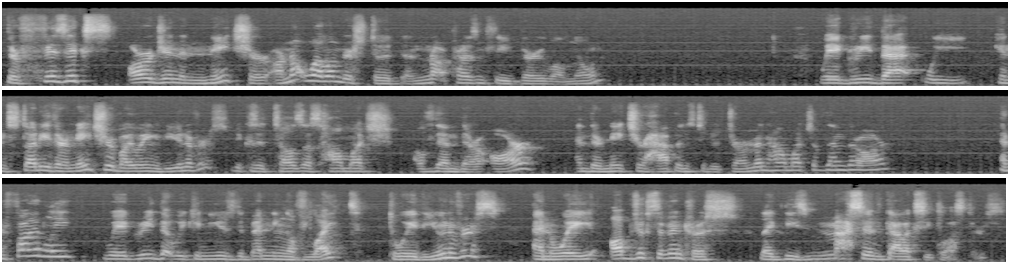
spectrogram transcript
Their physics, origin, and nature are not well understood and not presently very well known. We agreed that we can study their nature by weighing the universe because it tells us how much of them there are, and their nature happens to determine how much of them there are. And finally, we agreed that we can use the bending of light to weigh the universe and weigh objects of interest like these massive galaxy clusters.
